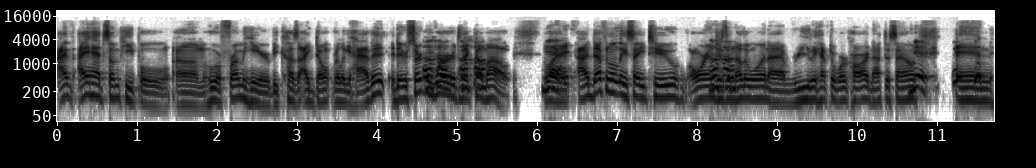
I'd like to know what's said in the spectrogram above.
I've I had some people um, who are from here because I don't really have it. There are certain uh-huh, words uh-huh. that come out. Like I definitely say two. Orange uh-huh. is another one. I really have to work hard not to sound. Yeah. and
